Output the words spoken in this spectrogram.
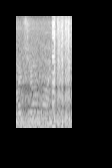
Short, your line.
